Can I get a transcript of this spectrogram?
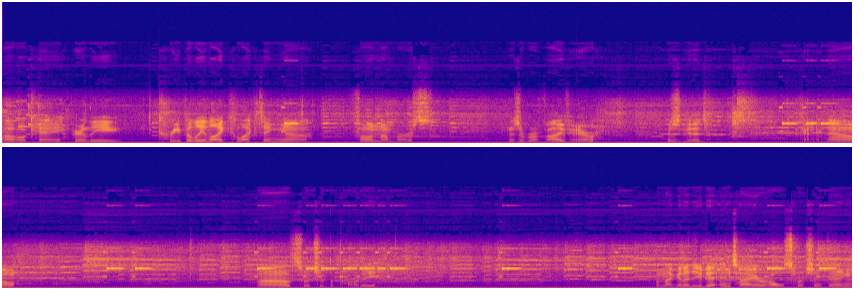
Oh, okay. Apparently creepily like collecting uh, phone numbers. There's a revive here, which is good. Okay, now... Uh, let's switch with the party. I'm not gonna do the entire whole switching thing.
